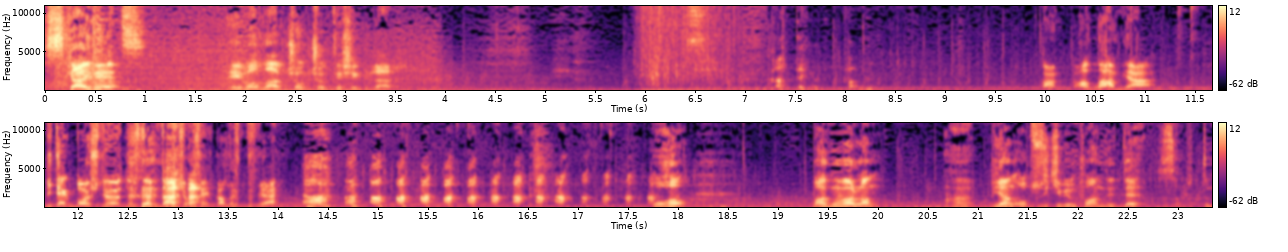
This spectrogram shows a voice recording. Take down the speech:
Skynet. Eyvallah abi çok çok teşekkürler. Lan Allah'ım ya. Bir tek boşluğu öldürsem daha çok zevk alırdım ya. Oha. Bug mı var lan? Ha, bir an 32 bin puan dedi de sapıttım.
